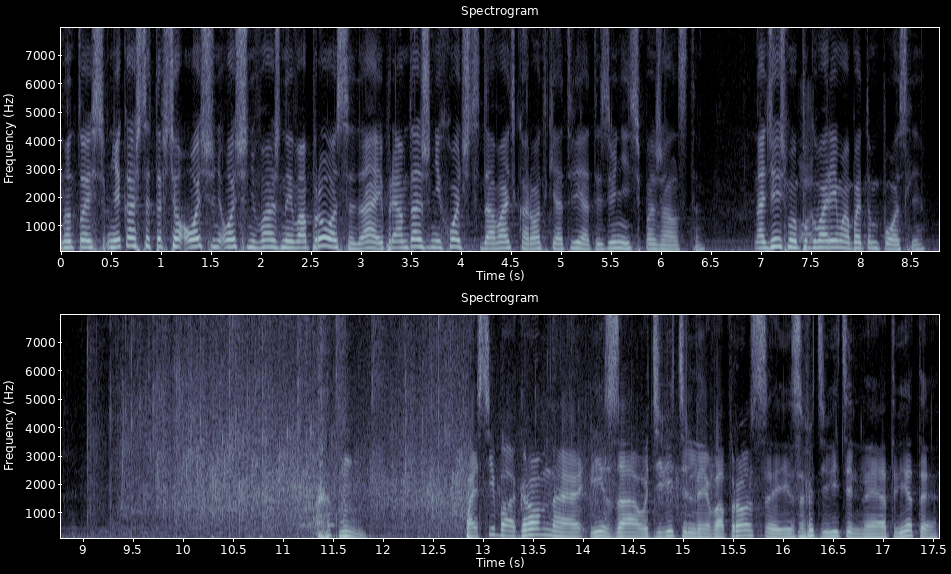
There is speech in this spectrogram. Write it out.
Ну, то есть, мне кажется, это все очень-очень важные вопросы, да, и прям даже не хочется давать короткий ответ. Извините, пожалуйста. Надеюсь, мы поговорим об этом после. Спасибо огромное и за удивительные вопросы, и за удивительные ответы.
